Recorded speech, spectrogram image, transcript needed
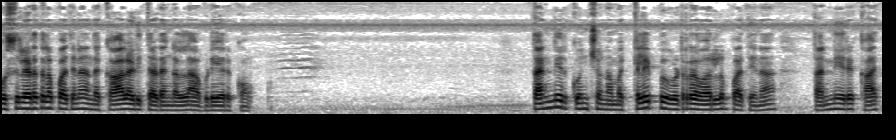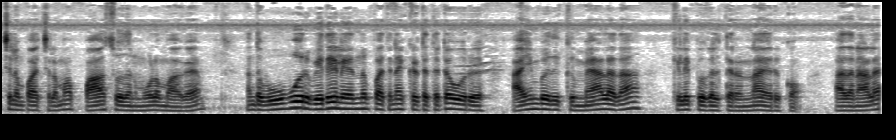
ஒரு சில இடத்துல பார்த்தீங்கன்னா அந்த காலடி தடங்கள்லாம் அப்படியே இருக்கும். தண்ணீர் கொஞ்சம் நம்ம கிளைப்பு விடுற வரலும் பார்த்தீங்கன்னா தண்ணீரை காய்ச்சலும் பாய்ச்சலமாக பாசுவதன் மூலமாக அந்த ஒவ்வொரு விதையிலேருந்தும் பார்த்தீங்கன்னா கிட்டத்தட்ட ஒரு ஐம்பதுக்கு மேலே தான் கிளைப்புகள் திறன்லாம் இருக்கும். அதனால்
